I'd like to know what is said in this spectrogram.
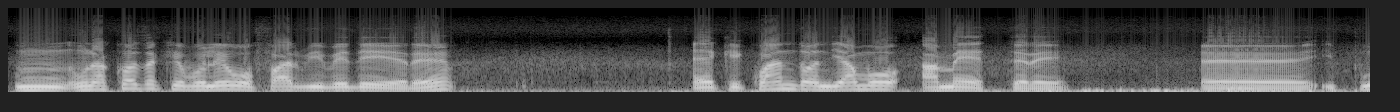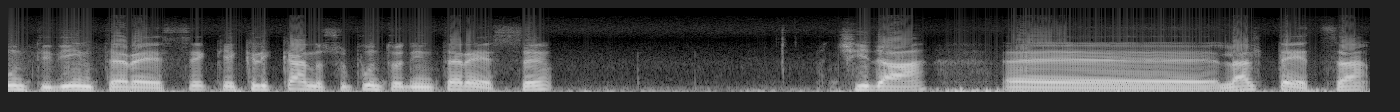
mh, mm, una cosa che volevo farvi vedere è che quando andiamo a mettere eh, i punti di interesse che cliccando sul punto di interesse ci dà eh, l'altezza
